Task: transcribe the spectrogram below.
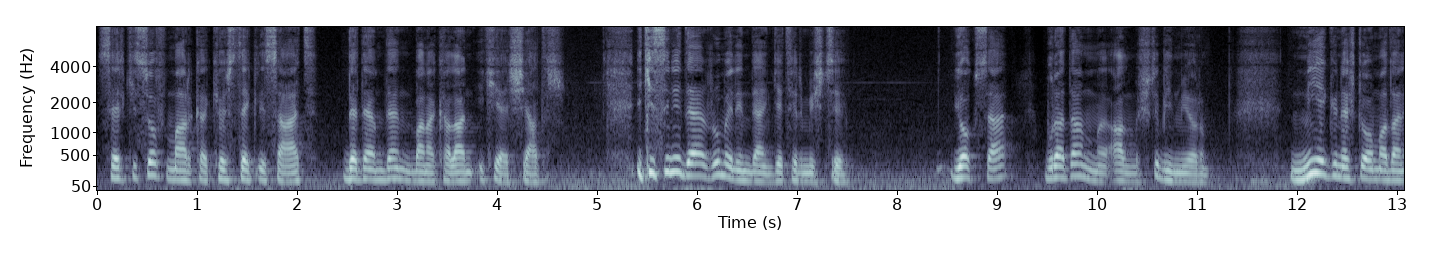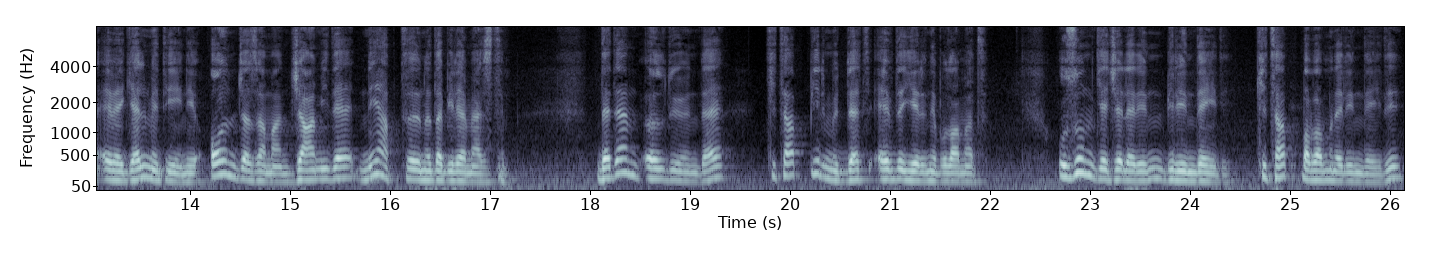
Serkisov marka köstekli saat dedemden bana kalan iki eşyadır. İkisini de Rumeli'nden getirmişti. Yoksa buradan mı almıştı bilmiyorum. Niye güneş doğmadan eve gelmediğini onca zaman camide ne yaptığını da bilemezdim. Dedem öldüğünde kitap bir müddet evde yerini bulamadı. Uzun gecelerin birindeydi. Kitap babamın elindeydi.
